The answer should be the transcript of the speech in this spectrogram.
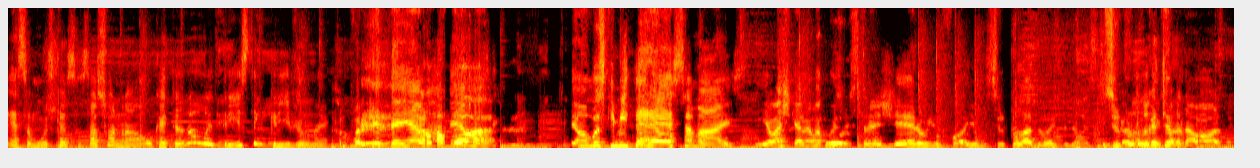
essa música é sensacional. O Caetano é um letrista incrível, né? Porque tem a, É uma boa. música- tem uma música que me interessa mais. E eu acho que é a mesma coisa, o estrangeiro e o, e o circulador, entendeu? O circulador tem tinha- fora da ordem.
